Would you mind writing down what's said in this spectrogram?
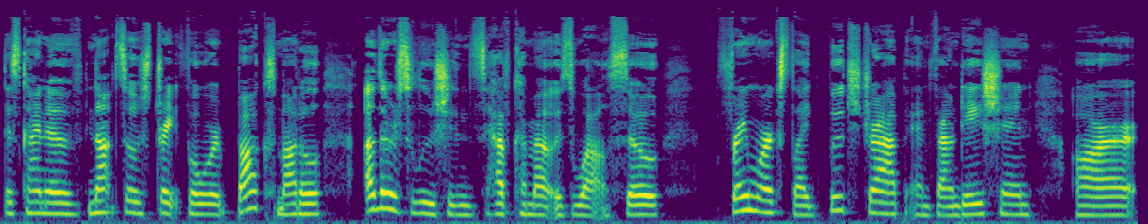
this kind of not so straightforward box model, other solutions have come out as well. So, frameworks like Bootstrap and Foundation are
